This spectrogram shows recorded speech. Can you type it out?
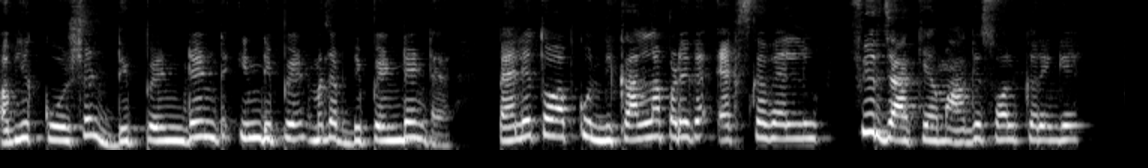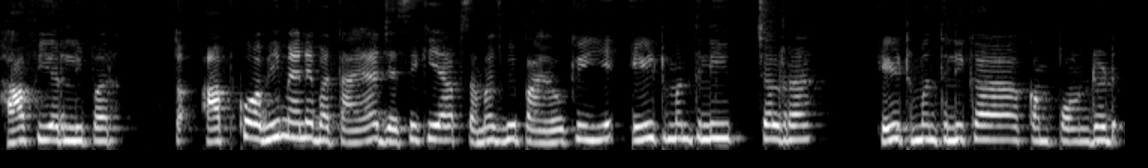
अब ये क्वेश्चन डिपेंडेंट इनडिपेंड मतलब डिपेंडेंट है। पहले तो आपको निकालना पड़ेगा एक्स का वैल्यू, फिर जाके हम आगे सॉल्व करेंगे हाफ़ ईयरली पर। तो आपको अभी मैंने बताया, जैसे कि आप समझ भी पाए हो कि ये एट मंथली चल रहा है। एट मंथली का कंपाउंडेड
